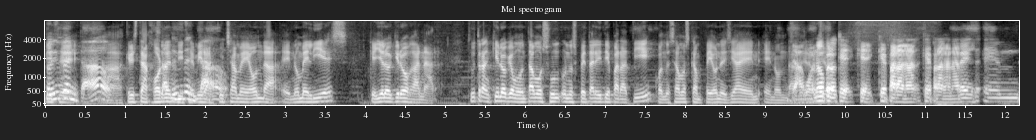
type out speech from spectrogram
dice ah, Christian Horner dice: Mira, escúchame, Honda, eh, no me líes, que yo lo quiero ganar. Tú tranquilo que montamos un, hospitality para ti cuando seamos campeones ya en, en Honda. Ya, bueno, pero que, para, que para ganar en,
